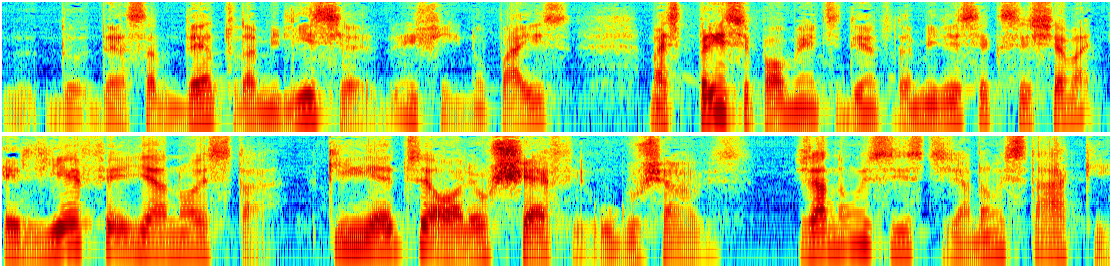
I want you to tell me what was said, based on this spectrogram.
do, dessa, dentro da milícia, enfim, no país, mas principalmente dentro da milícia, que se chama El Jefe Ya No Está, que é dizer, olha, o chefe, Hugo Chávez, já não existe, já não está aqui.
